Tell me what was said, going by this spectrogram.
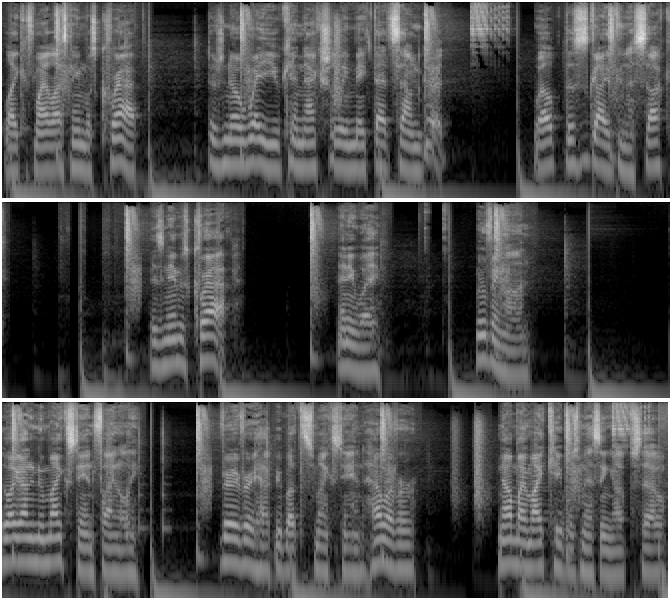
Like, if my last name was Crap, there's no way you can actually make that sound good. Well, this guy's gonna suck. His name is Crap. Anyway, moving on. So I got a new mic stand finally. Very, very happy about this mic stand. However, now my mic cable's messing up, so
